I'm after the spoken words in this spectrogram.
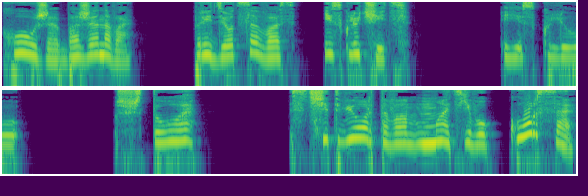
«Хуже, Баженова. Придется вас исключить». «Исклю... что? С четвертого, мать его, курса?»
